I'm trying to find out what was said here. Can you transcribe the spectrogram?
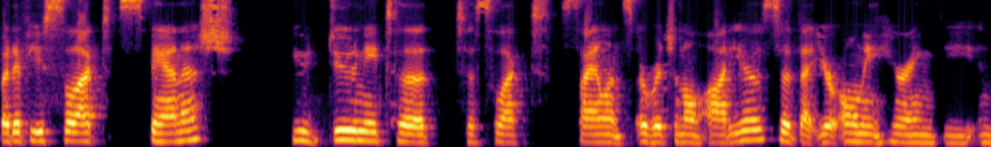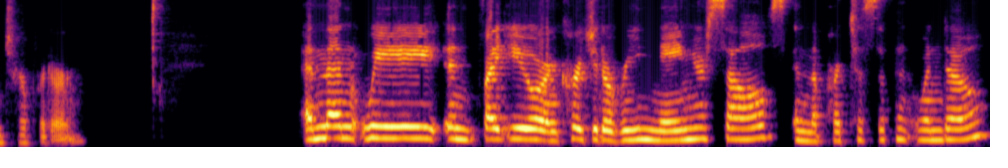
But if you select Spanish, you do need to, to select silence original audio so that you're only hearing the interpreter. And then we invite you or encourage you to rename yourselves in the participant window.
